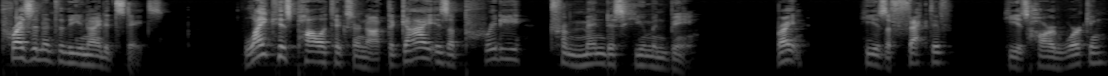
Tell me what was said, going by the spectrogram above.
President of the United States. Like his politics or not, the guy is a pretty tremendous human being, right? He is effective. He is hardworking.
